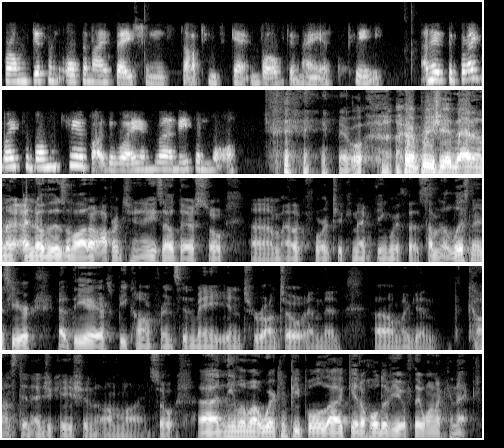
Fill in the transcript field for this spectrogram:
from different organizations starting to get involved in ASP. And it's a great way to volunteer, by the way, and learn even more. well, I appreciate that, and I, know there's a lot of opportunities out there. So um, I look forward to connecting with uh, some of the listeners here at the ASP conference in May in Toronto, and then um, again constant education online. So, uh, Neelima, where can people uh, get a hold of you if they want to connect?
